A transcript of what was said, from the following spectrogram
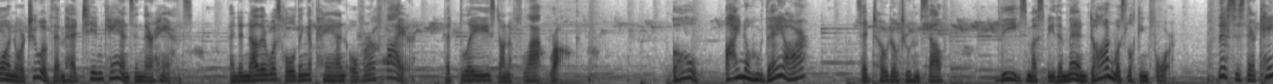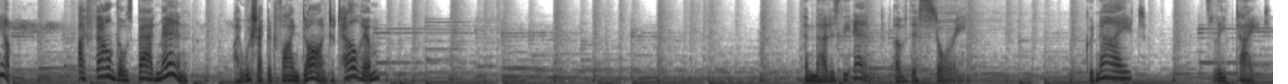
One or two of them had tin cans in their hands, and another was holding a pan over a fire that blazed on a flat rock. Oh, I know who they are, said Toto to himself. These must be the men Don was looking for. This is their camp. I found those bad men. I wish I could find Don to tell him. And that is the end of this story. Good night. Sleep tight.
